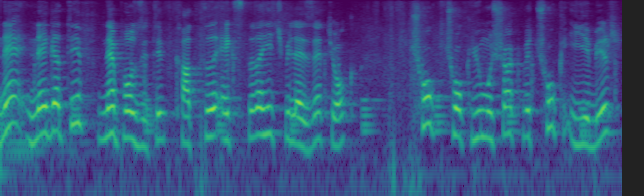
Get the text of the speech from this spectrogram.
ne negatif ne pozitif kattığı ekstra hiçbir lezzet yok. Çok çok yumuşak ve çok iyi bir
